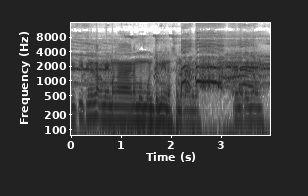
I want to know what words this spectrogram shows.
Titignan lang kung may mga namumundumi no, sa mukha nila. Yan, okay na yan.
